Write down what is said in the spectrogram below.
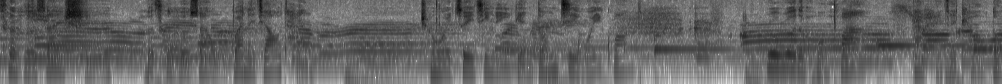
测核酸时和测核酸无关的交谈，成为最近的一点冬季微光。弱弱的火花，但还在跳动。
